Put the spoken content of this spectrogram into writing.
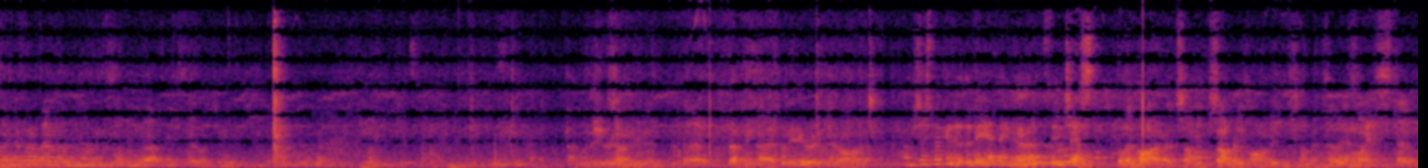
I don't remember having something like this though, would you? I think they had beer in there, either. I was just looking at the beer thinking Yeah. that's interesting. Well, they might have had some. Somebody might have eaten some in there. it's like stone.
